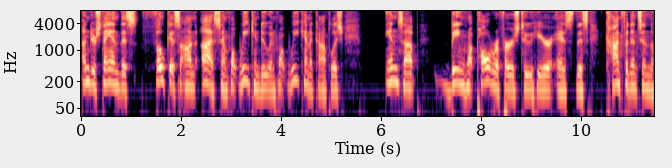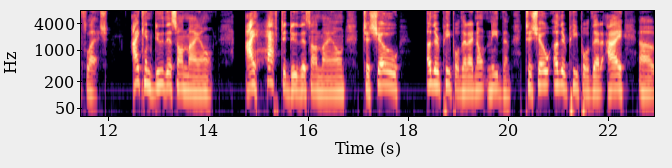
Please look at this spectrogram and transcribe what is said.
understand this focus on us and what we can do and what we can accomplish ends up being what Paul refers to here as this confidence in the flesh. I can do this on my own. I have to do this on my own to show other people that I don't need them, to show other people that I uh,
